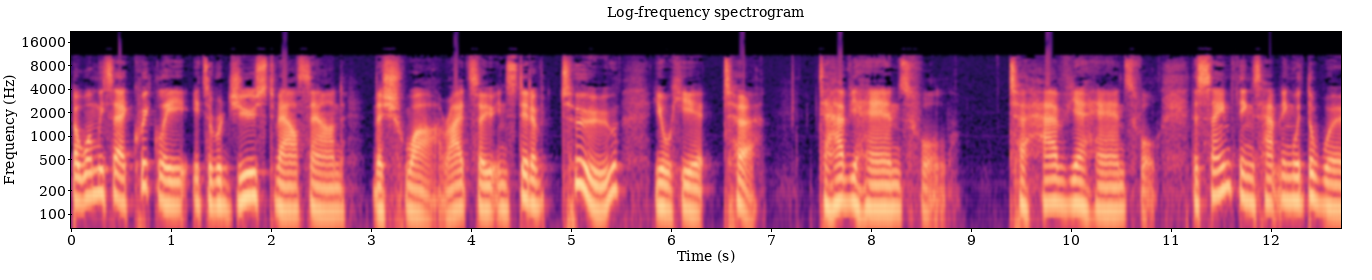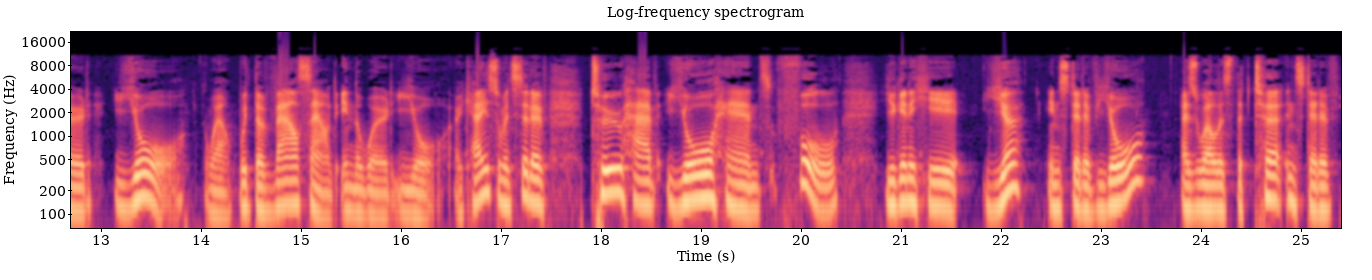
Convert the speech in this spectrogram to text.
but when we say it quickly, it's a reduced vowel sound, the schwa, right? So instead of to, you'll hear t, to have your hands full to have your hands full. The same thing's happening with the word your. Well, with the vowel sound in the word your. Okay, so instead of to have your hands full, you're going to hear y instead of your, as well as the t instead of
